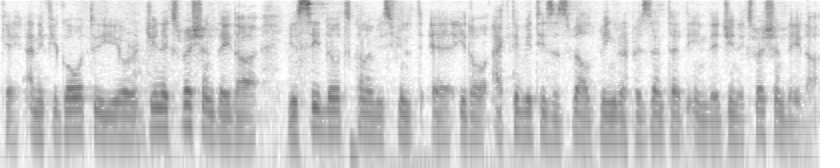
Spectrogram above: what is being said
Okay, and if you go to your gene expression data, you see those kind of uh, you know activities as well being represented in the gene expression data.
